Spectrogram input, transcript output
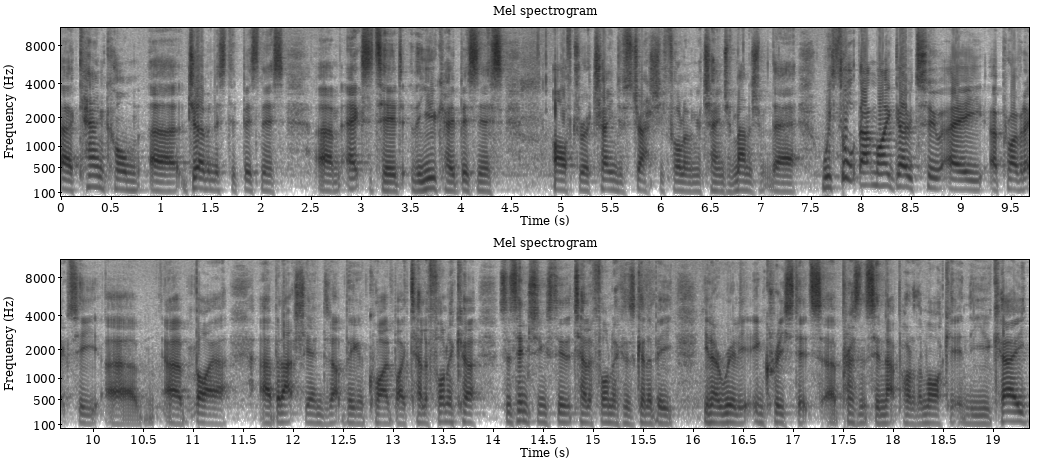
uh, Cancom, uh, German listed business, um, exited the UK business after a change of strategy following a change of management there. We thought that might go to a, a private equity um, uh, buyer, uh, but actually ended up being acquired by Telefonica. So it's interesting to see that Telefonica is going to be, you know, really increased its uh, presence in that part of the market in the UK.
